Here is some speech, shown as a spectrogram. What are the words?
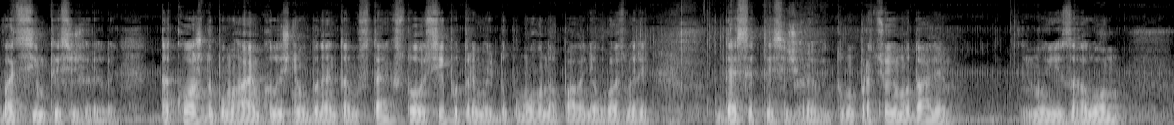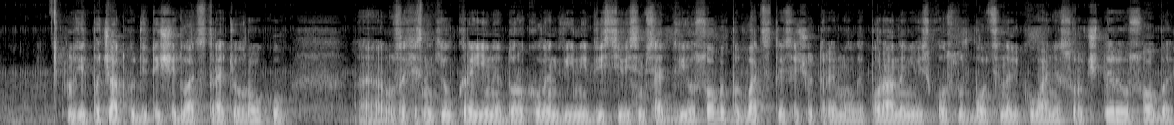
27 тисяч гривень. Також допомагаємо колишнім абонентам СТЕК. 100 осіб отримують допомогу на опалення в розмірі 10 тисяч гривень. Тому працюємо далі. Ну і загалом від початку 2023 року е, захисники України до роковин війни 282 особи по 20 тисяч отримали. Поранені військовослужбовці на лікування 44 особи.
